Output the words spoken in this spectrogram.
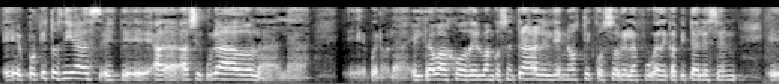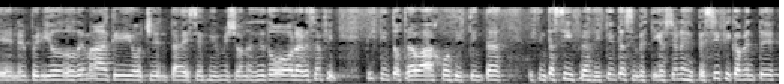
eh, porque estos días este, ha, circulado la, eh, bueno, el trabajo del Banco Central, el diagnóstico sobre la fuga de capitales en, en el periodo de Macri, 86 mil millones de dólares, en fin, distintos trabajos, distintas, distintas cifras, distintas investigaciones específicamente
